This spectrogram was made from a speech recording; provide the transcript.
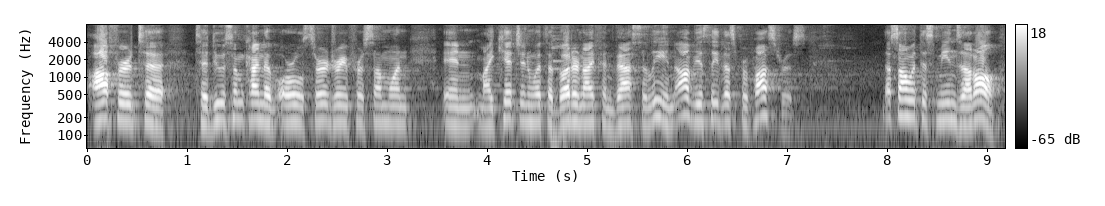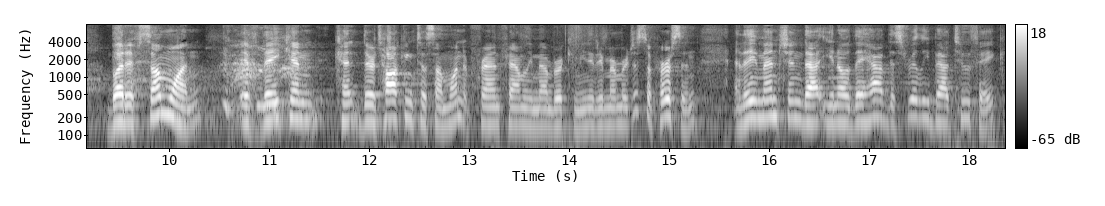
offer to to do some kind of oral surgery for someone in my kitchen with a butter knife and Vaseline. Obviously, that's preposterous. That's not what this means at all. But if someone if they can, can, they're talking to someone, a friend, family member, community member, just a person, and they mention that, you know, they have this really bad toothache,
